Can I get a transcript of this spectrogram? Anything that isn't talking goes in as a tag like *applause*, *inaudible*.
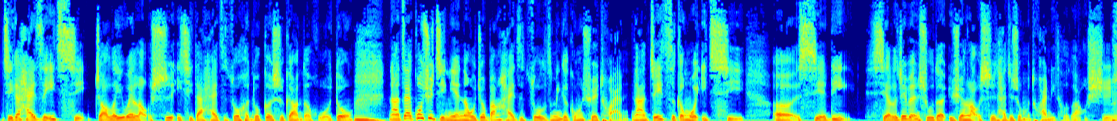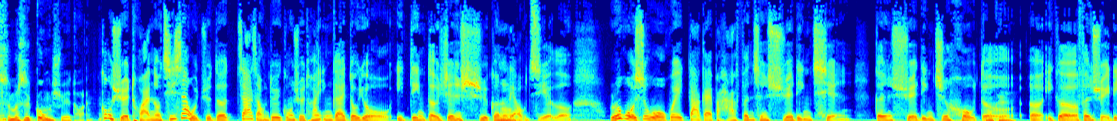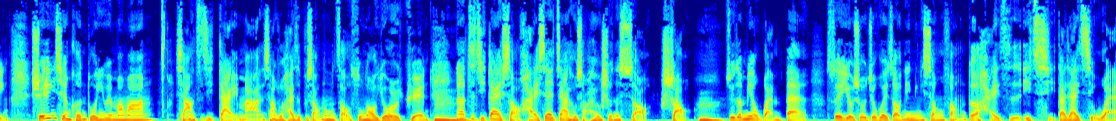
几个孩子一起找了一位老师，一起带孩子做很多各式各样的活动。嗯，那在过去几年呢，我就帮孩子做了这么一个共学团。那这一次跟我一起呃协力。写了这本书的于轩老师，他就是我们团里头的老师。什么是共学团？共学团哦，其实现在我觉得家长对共学团应该都有一定的认识跟了解了。如果是我会大概把它分成学龄前跟学龄之后的呃一个分水岭。学龄前很多因为妈妈想要自己带嘛，想说孩子不想那么早送到幼儿园，嗯那自己带小孩，现在家里头小孩又生的小少，嗯觉得没有玩伴，所以有时候就会找年龄相仿的孩子一起，大家一起玩。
